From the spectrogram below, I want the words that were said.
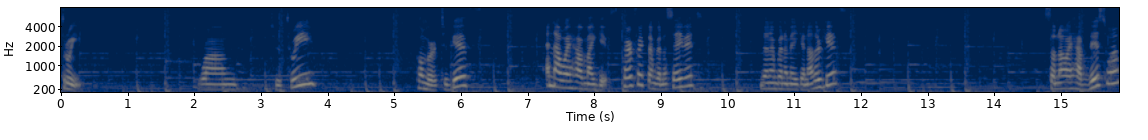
three. One, two, three. Convert to GIF. And now I have my GIF. Perfect, I'm gonna save it. Then I'm gonna make another GIF. So now I have this one.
